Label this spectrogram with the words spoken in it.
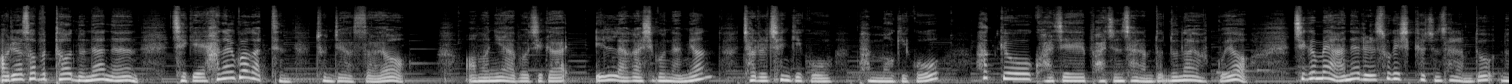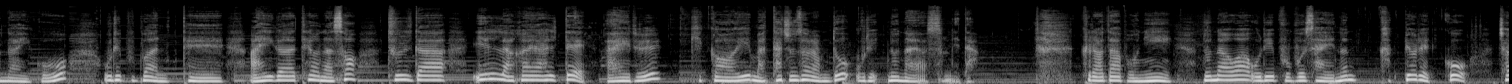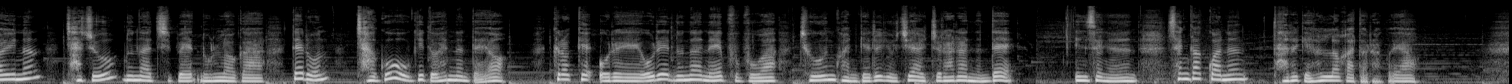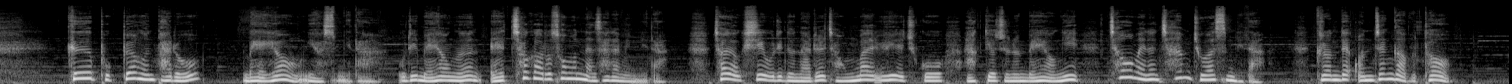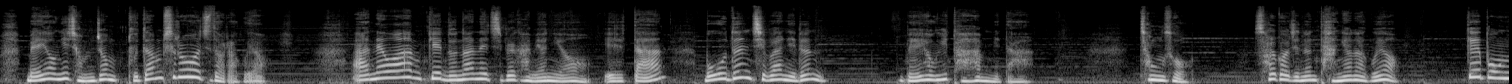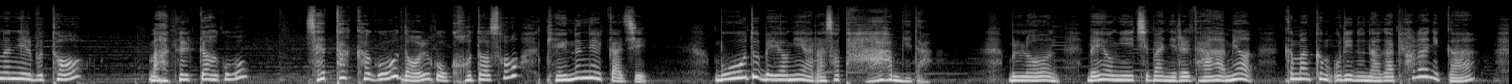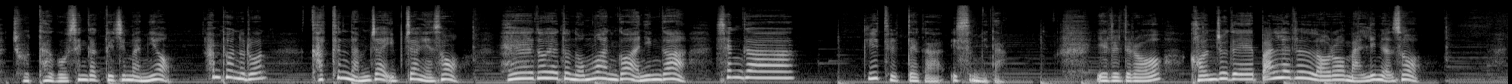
어려서부터 누나는 제게 하늘과 같은 존재였어요. 어머니 아버지가 일 나가시고 나면 저를 챙기고 밥 먹이고 학교 과제 봐준 사람도 누나였고요. 지금의 아내를 소개시켜준 사람도 누나이고, 우리 부부한테 아이가 태어나서 둘 다 일 나가야 할 때 아이를 기꺼이 맡아준 사람도 우리 누나였습니다. 그러다 보니 누나와 우리 부부 사이는 각별했고 저희는 자주 누나 집에 놀러가 때론 자고 오기도 했는데요. 그렇게 오래오래 누나네 부부와 좋은 관계를 유지할 줄 알았는데 인생은 생각과는 다르게 흘러가더라고요. 그 복병은 바로 매형이었습니다. 우리 매형은 애처가로 소문난 사람입니다. 저 역시 우리 누나를 정말 위해주고 아껴주는 매형이 처음에는 참 좋았습니다. 그런데 언젠가부터 매형이 점점 부담스러워지더라고요. 아내와 함께 누나네 집에 가면요. 일단 모든 집안일은 매형이 다 합니다. 청소, 설거지는 당연하고요. 깨 볶는 일부터 마늘 까고 세탁하고 널고 걷어서 개는 일까지 모두 매형이 알아서 다 합니다. 물론 매형이 집안일을 다 하면 그만큼 우리 누나가 편하니까 좋다고 생각되지만요. 한편으론 같은 남자 입장에서 해도 해도 너무한 거 아닌가 생각이 들 때가 있습니다. 예를 들어 건조대에 빨래를 널어 말리면서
